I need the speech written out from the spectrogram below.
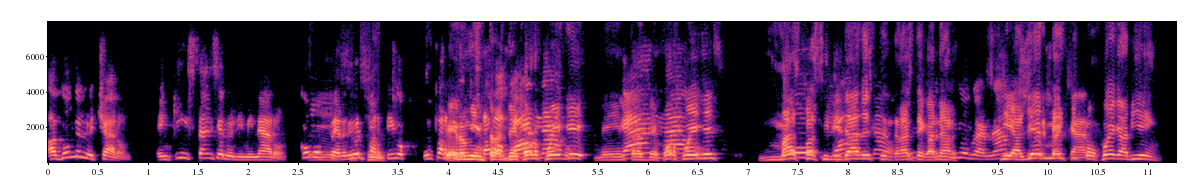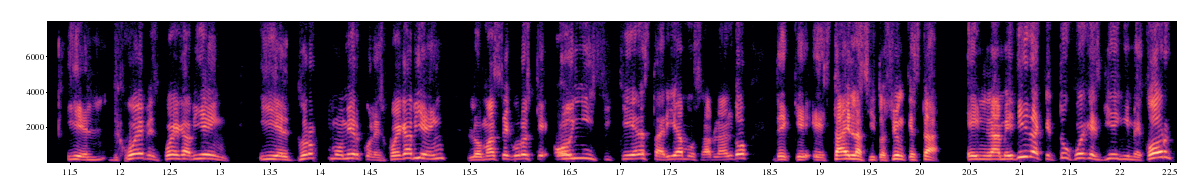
¿A dónde lo echaron? ¿En qué instancia lo eliminaron? ¿Cómo perdió el partido? Un partido Pero mientras mejor juegue, mientras mejor juegues, más facilidades tendrás de ganar. si ayer México juega bien y el jueves juega bien y el próximo miércoles juega bien, lo más seguro es que hoy ni siquiera estaríamos hablando de que está en la situación que está. En la medida que tú juegues bien y mejor,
